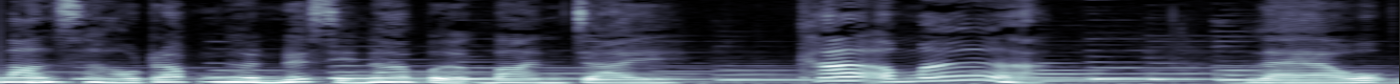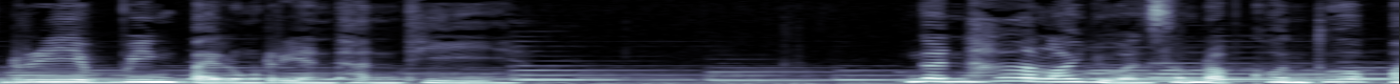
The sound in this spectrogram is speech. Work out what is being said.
หลานสาวรับเงินด้วยสีหน้าเบิกบานใจ ค่าอาม่า แล้วรีบวิ่งไปโรงเรียนทันที เงินห้าร้อยหยวนสำหรับคนทั่วไป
